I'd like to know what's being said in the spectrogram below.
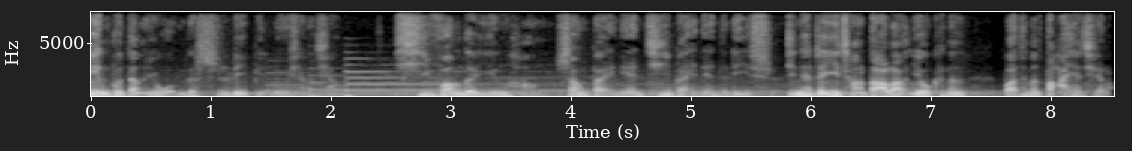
并不等于我们的实力比刘翔强。 西方的银行上百年、几百年的历史，今天这一场大浪又可能把他们打下去了，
